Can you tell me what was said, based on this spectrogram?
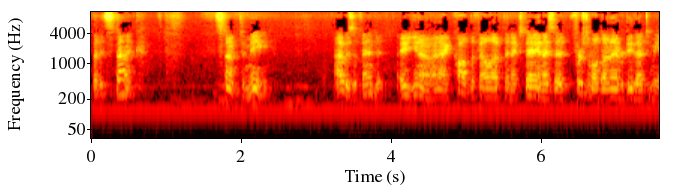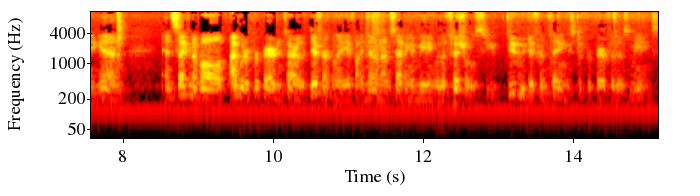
But it stunk. It stunk to me. I was offended. I, you know, and I called the fellow up the next day and I said, first of all, don't ever do that to me again. And second of all, I would have prepared entirely differently if I'd known I was having a meeting with officials. You do different things to prepare for those meetings.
